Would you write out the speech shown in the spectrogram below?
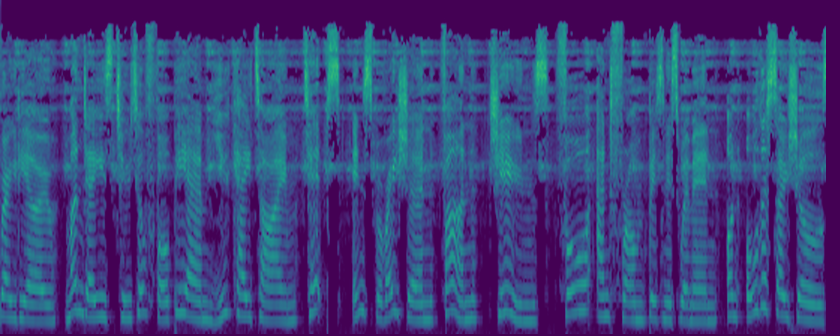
Radio. Mondays 2 till 4 p.m. UK time. Tips inspiration fun tunes. For and from businesswomen. On all the socials.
